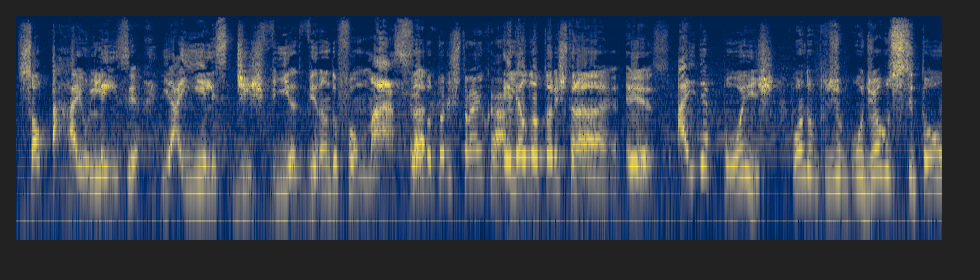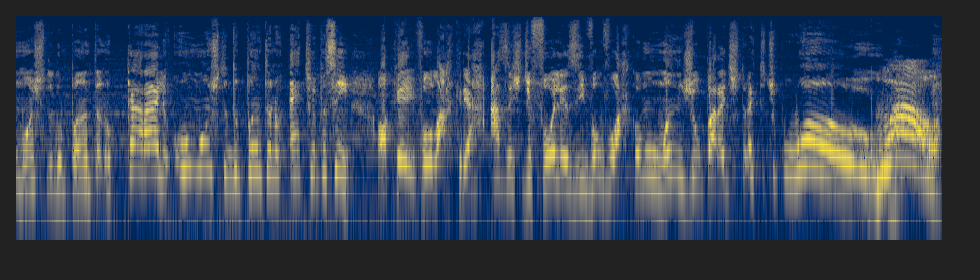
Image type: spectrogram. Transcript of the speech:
solta raio laser e aí ele se desvia virando fumaça. Ele é o Doutor Estranho, cara. Ele é o Doutor Estranho, isso. Aí depois, quando o Diogo citou o monstro do pântano, caralho, o monstro do pântano é tipo assim: ok, vou lá criar asas de folhas e vou voar como um anjo para destruir. Tu, Tipo, uou! Uau!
